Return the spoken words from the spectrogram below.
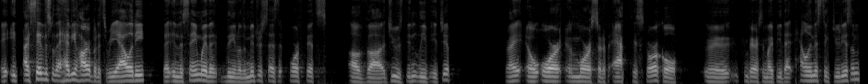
It, it, I say this with a heavy heart, but it's reality that in the same way that the, you know, the Midrash says that four fifths of uh, Jews didn't leave Egypt, right? Or, or a more sort of apt historical uh, comparison might be that Hellenistic Judaism.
